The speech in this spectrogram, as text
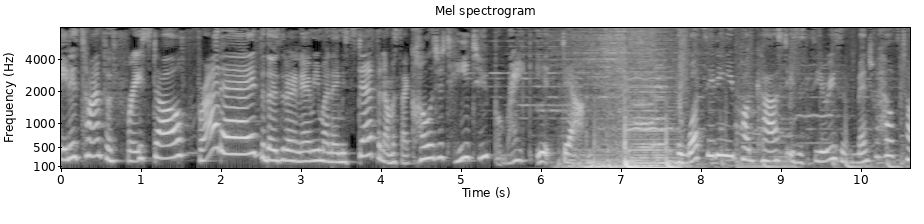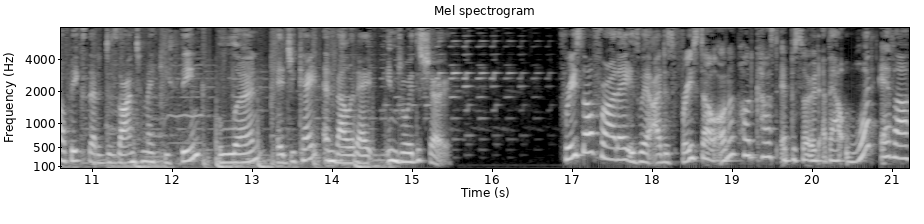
It is time for Freestyle Friday. For those that don't know me, my name is Steph and I'm a psychologist here to break it down. The What's Eating You podcast is a series of mental health topics that are designed to make you think, learn, educate, and validate. Enjoy the show. Freestyle Friday is where I just freestyle on a podcast episode about whatever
